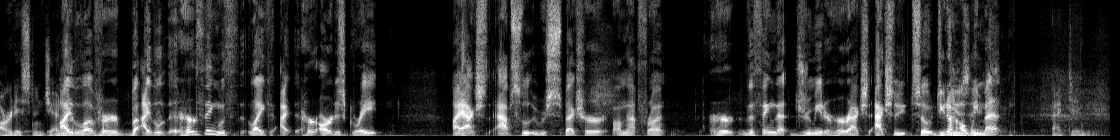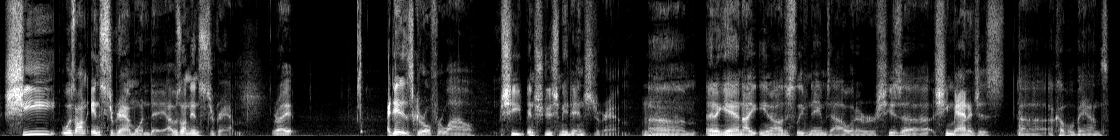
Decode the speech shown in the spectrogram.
artist in general. I love her, but I her thing with like I, her art is great. I actually absolutely respect her on that front. Her the thing that drew me to her actually actually. So do you know how we met? I didn't. She was on Instagram one day. I was on Instagram, right? I dated this girl for a while. She introduced me to Instagram. Um, and again, I you know I'll just leave names out, whatever. She's uh she manages uh, a couple bands.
